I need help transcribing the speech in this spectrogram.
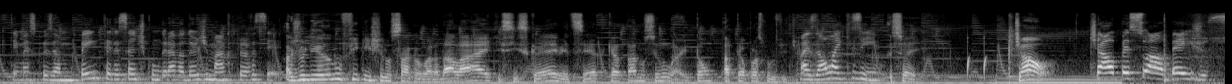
que tem mais coisa bem interessante com gravador de macro pra você. A Juliana não fica enchendo o saco agora, dá like, se inscreve, etc, que ela tá no celular. Então, até o próximo vídeo. Mas dá um likezinho. É isso aí. Tchau! Tchau, pessoal. Beijos.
